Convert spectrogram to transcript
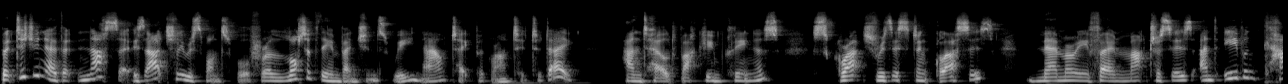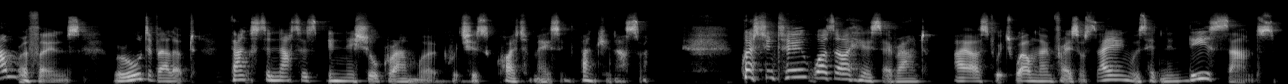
But did you know that NASA is actually responsible for a lot of the inventions we now take for granted today? Handheld vacuum cleaners, scratch resistant glasses, memory foam mattresses, and even camera phones were all developed thanks to NASA's initial groundwork, which is quite amazing. Thank you, NASA. Question two was our hearsay round. I asked which well known phrase or saying was hidden in these sounds.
